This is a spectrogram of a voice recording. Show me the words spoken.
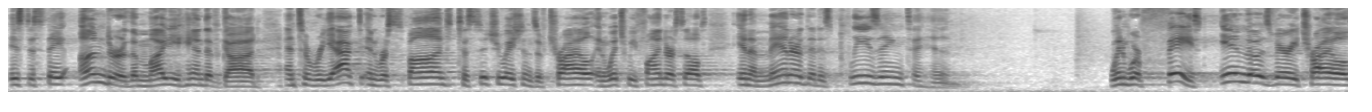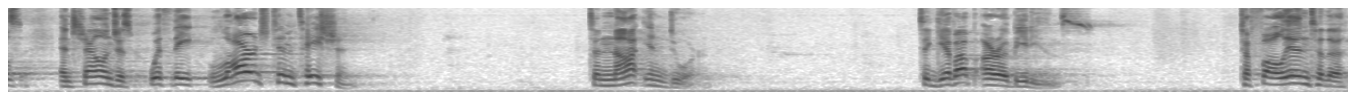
is to stay under the mighty hand of God and to react and respond to situations of trial in which we find ourselves in a manner that is pleasing to Him. When we're faced in those very trials and challenges with the large temptation to not endure, to give up our obedience, to fall into the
